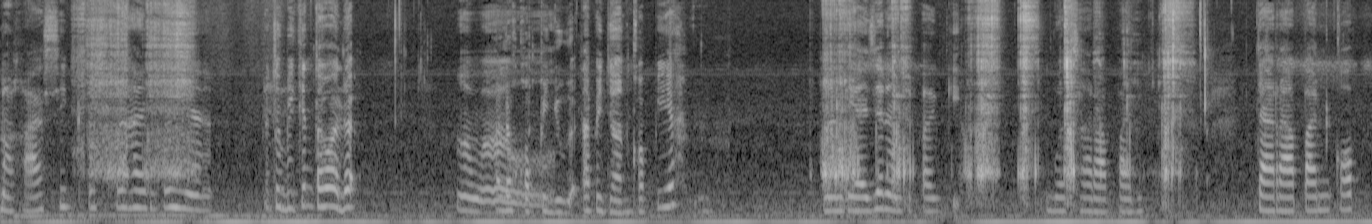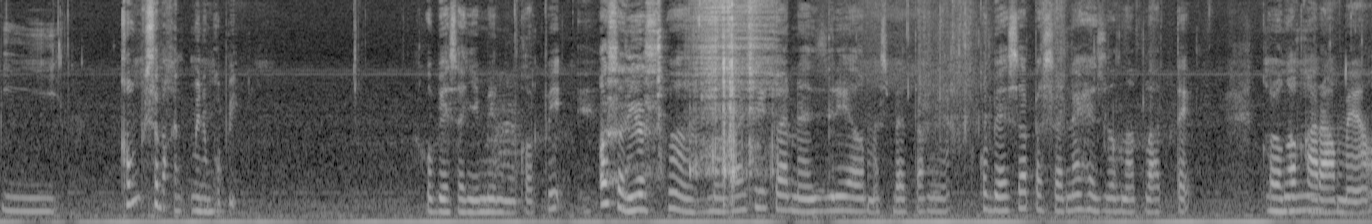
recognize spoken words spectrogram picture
Makasih terus hantunya. Itu bikin tahu ada. Nggak mau. Ada kopi juga tapi jangan kopi ya. Nanti aja nanti pagi. Buat sarapan. Sarapan kopi. Kamu bisa makan minum kopi aku biasanya minum kopi. Oh serius? Wah, makasih Kak Nazril Mas Batangnya. Aku biasa pesannya hazelnut latte Kalau nggak Hmm. karamel.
